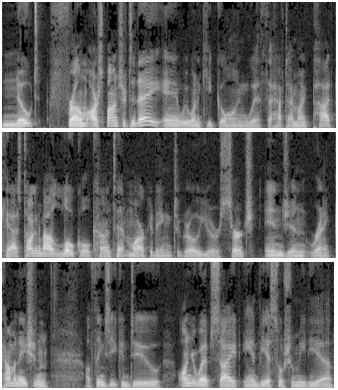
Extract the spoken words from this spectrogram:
note from our sponsor today, and we want to keep going with the Halftime Mike podcast, talking about local content marketing to grow your search engine rank. Combination of things that you can do on your website and via social media.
